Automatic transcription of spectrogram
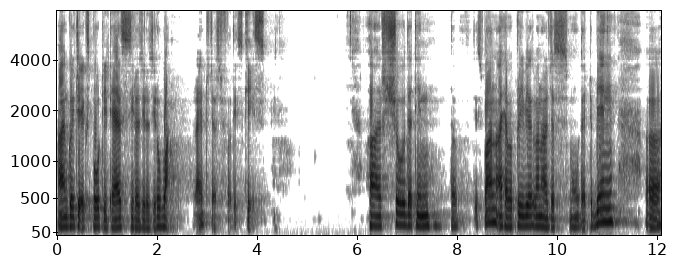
I'm going to export it as 0001 right just for this case. I'll show that in the, this one. I have a previous one. I'll just move that to bin. Uh,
